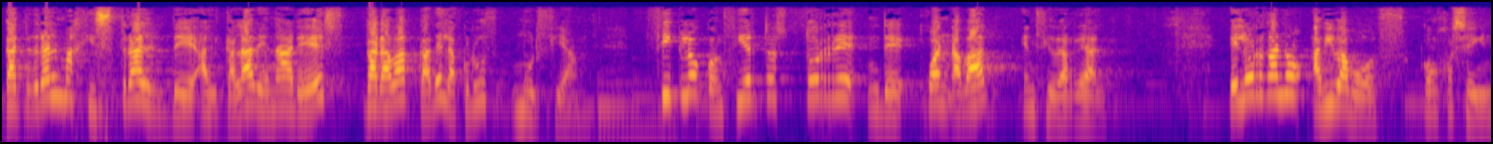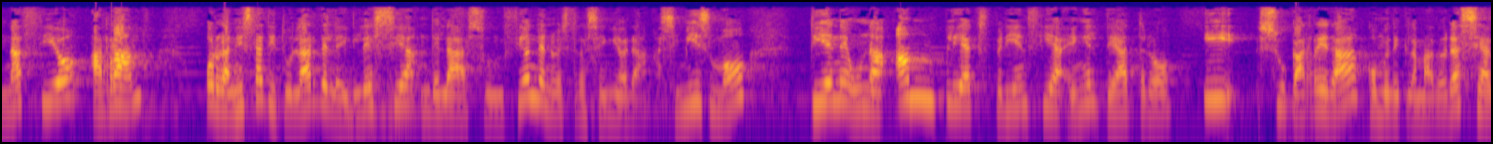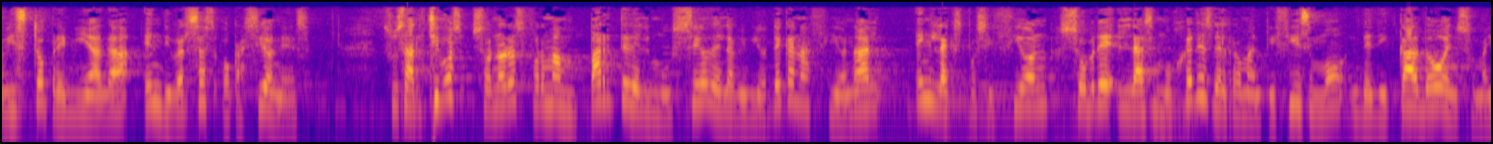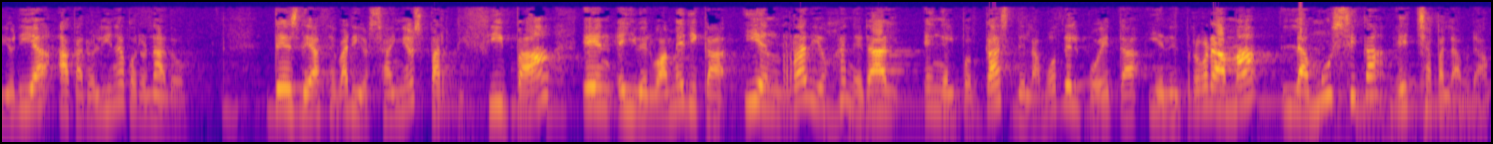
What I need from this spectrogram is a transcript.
Catedral Magistral de Alcalá de Henares, Caravaca de la Cruz, Murcia. Ciclo Conciertos Torre de Juan Abad en Ciudad Real. El órgano a viva voz con José Ignacio Arranz, organista titular de la Iglesia de la Asunción de Nuestra Señora. Asimismo, tiene una amplia experiencia en el teatro y su carrera como declamadora se ha visto premiada en diversas ocasiones. Sus archivos sonoros forman parte del Museo de la Biblioteca Nacional en la exposición sobre las mujeres del romanticismo dedicado en su mayoría a Carolina Coronado. Desde hace varios años participa en Iberoamérica y en Radio General en el podcast de La Voz del Poeta y en el programa La Música Hecha Palabra.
